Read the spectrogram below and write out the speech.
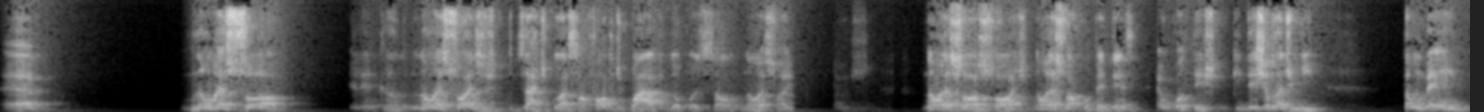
é, não é só, elencando, não é só a desarticulação, a falta de quadro da oposição, não é só isso. Não é só a sorte, não é só a competência, é o contexto. O que deixa Vladimir tão bem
